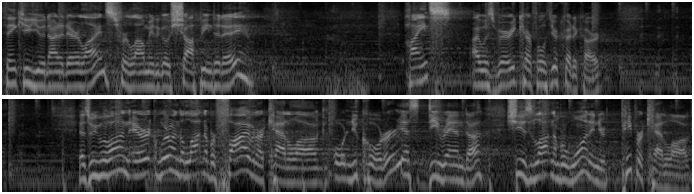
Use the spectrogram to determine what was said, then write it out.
Thank you, United Airlines, for allowing me to go shopping today. Heinz, I was very careful with your credit card. As we move on, Eric, we're on to lot number five in our catalog, or new quarter. Yes, D. Randa. She is lot number one in your paper catalog.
